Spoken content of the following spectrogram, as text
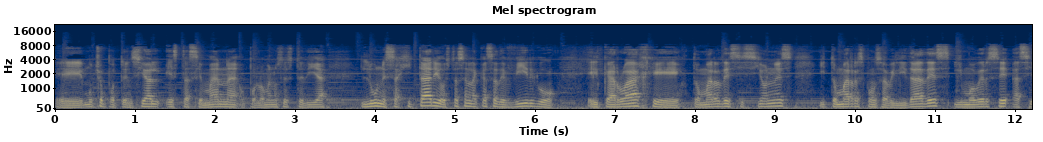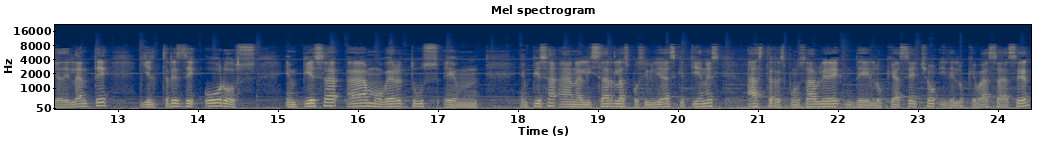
eh, mucho potencial esta semana o por lo menos este día lunes. Sagitario, estás en la casa de Virgo, el carruaje, tomar decisiones y tomar responsabilidades y moverse hacia adelante. Y el 3 de oros, empieza a mover tus... Em, empieza a analizar las posibilidades que tienes, hazte responsable de lo que has hecho y de lo que vas a hacer.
